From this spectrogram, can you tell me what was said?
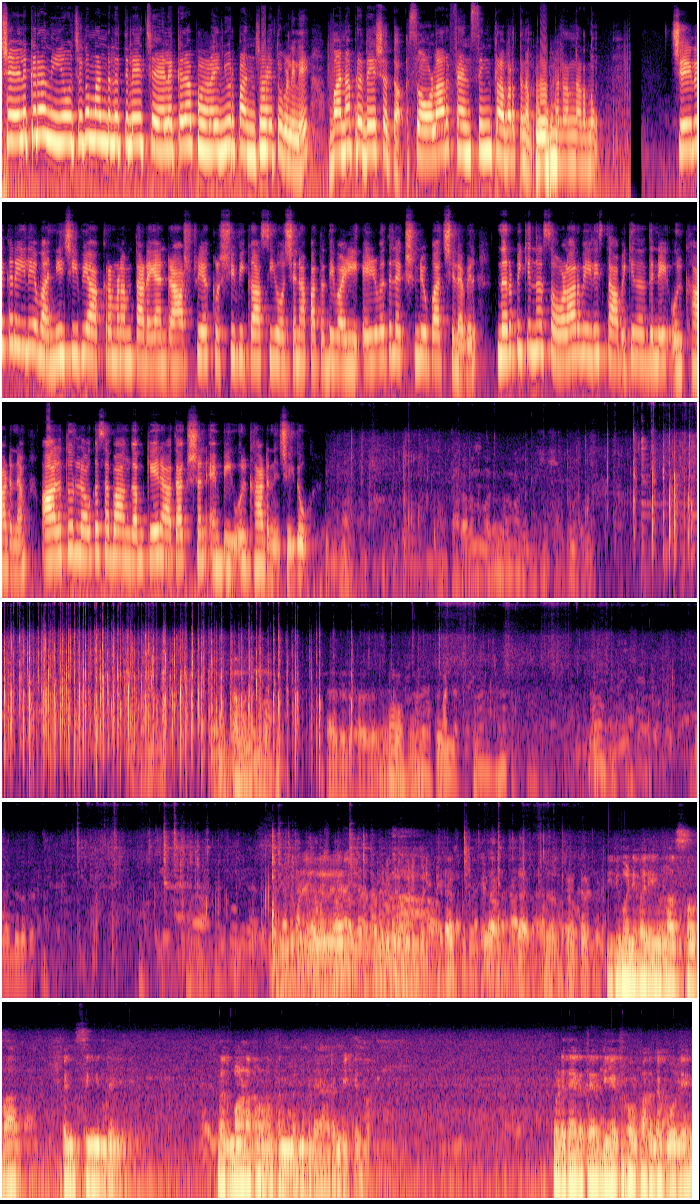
ചേലക്കര നിയോജക മണ്ഡലത്തിലെ ചേലക്കര പഴയന്നൂർ പഞ്ചായത്തുകളിലെ വനപ്രദേശത്ത് സോളാർ ഫെൻസിംഗ് പ്രവർത്തനം ഉദ്ഘാടനം നടന്നു. ചേലക്കരയിലെ വന്യജീവി ആക്രമണം തടയാൻ രാഷ്ട്രീയ കൃഷി വികാസ് യോജന പദ്ധതി വഴി എഴുപത് ലക്ഷം രൂപ ചിലവിൽ നിർമ്മിക്കുന്ന സോളാർ വേലി സ്ഥാപിക്കുന്നതിന്റെ ഉദ്ഘാടനം ആലത്തൂർ ലോക്സഭാ അംഗം കെ രാധാകൃഷ്ണൻ എം പി ഉദ്ഘാടനം ചെയ്തു. തിരുമണി വരെയുള്ള സോളാർ ഫെൻസിങ്ങിന്റെ നിർമ്മാണ പ്രവർത്തനങ്ങൾ ഇവിടെ ആരംഭിക്കുന്നത് ഇവിടെ നേരത്തെ ഡി എഫ് ഒ പറഞ്ഞ പോലെ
